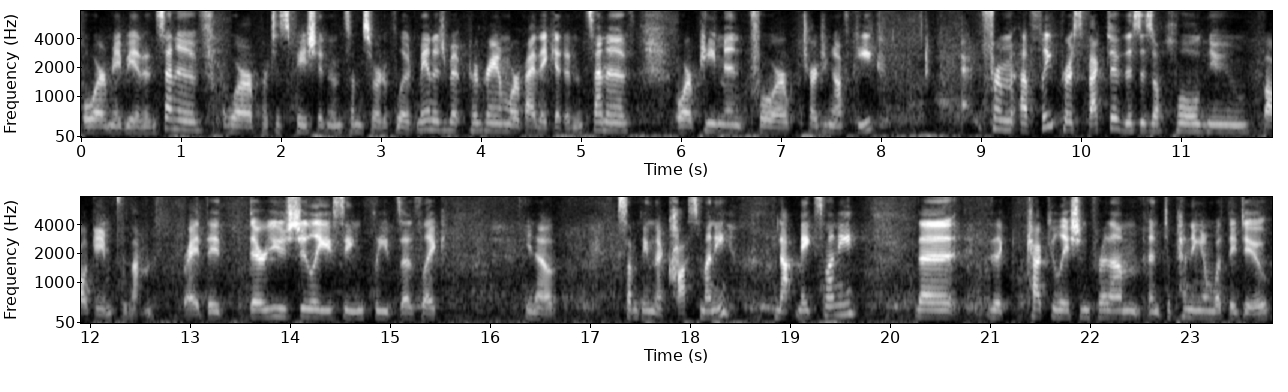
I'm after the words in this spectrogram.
or maybe an incentive, or participation in some sort of load management program whereby they get an incentive or payment for charging off peak? From a fleet perspective, this is a whole new ballgame for them, right? They they're usually seeing fleets as like, you know, something that costs money, not makes money. The the calculation for them, and depending on what they do,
